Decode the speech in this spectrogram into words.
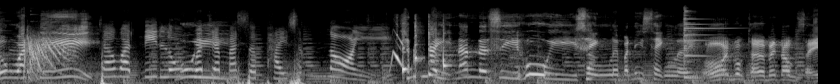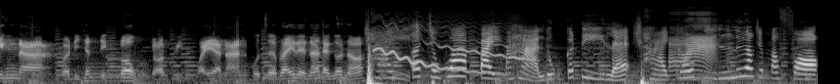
ลุงหวัดดี สวัสดีลุงอุ้ย ว่าจะมาเซอร์ไพรส์สักหน่อย ใช่นั่นน่ะสิหุยเซ็งเลยบันนี่เซ็งเลย โอ้ยพวกเธอไม่ต้องเซ็งนะพอดีฉันติดกล้องวงจรปิดไว้อะนะโคตรเซอร์ไพรส์เลยนะแดงก็เนาะใช่เออจะว่าไปมาหาลุงก็ดีและชายก็มีเรื่องจะมาฟ้อง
